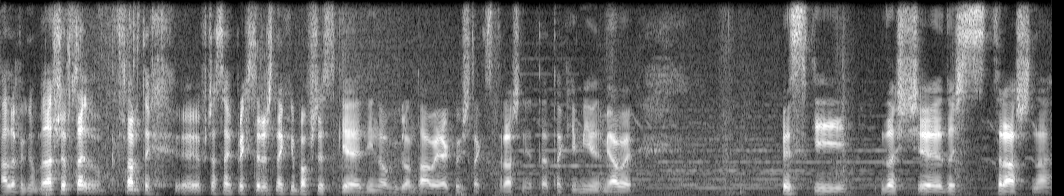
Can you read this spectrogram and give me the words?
Ale wygląda. Znaczy w, te, w tamtych y, w czasach prehistorycznych chyba wszystkie dino wyglądały jakoś tak strasznie. Te takie mi, miały pyski dość, y, dość straszne.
